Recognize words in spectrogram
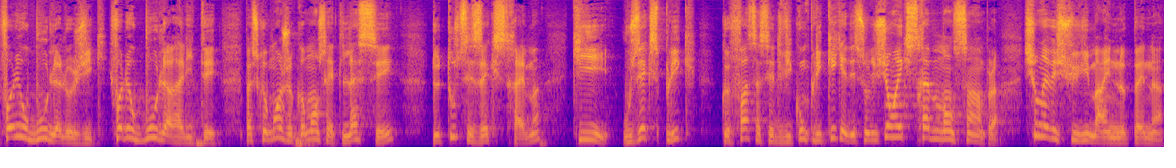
Il faut aller au bout de la logique, il faut aller au bout de la réalité. Parce que moi, je commence à être lassé de tous ces extrêmes qui vous expliquent que face à cette vie compliquée, il y a des solutions extrêmement simples. Si on avait suivi Marine Le Pen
